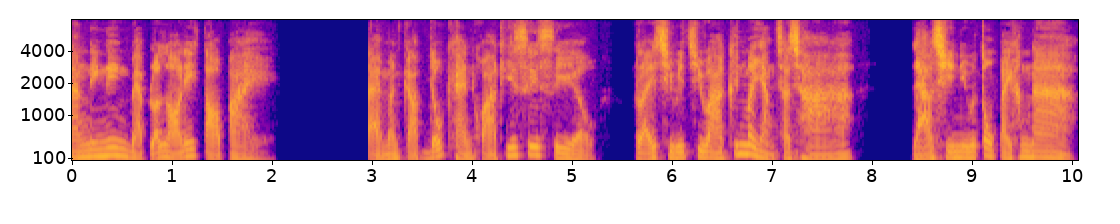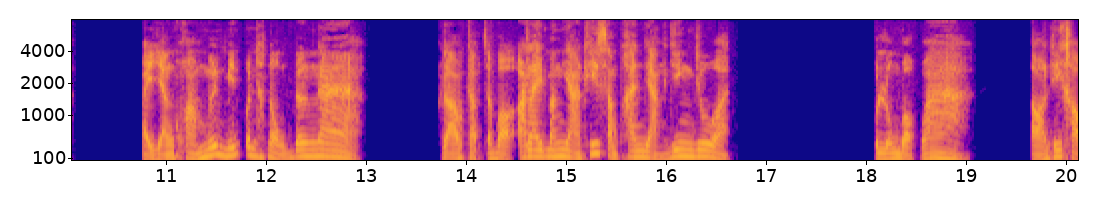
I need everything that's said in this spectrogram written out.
นั่งนิ่งๆ แบบหลอนๆอีกต่อไป แต่มันกลับยกแขนขวาที่ซีเซียวไร้ชีวิตชีวาขึ้นมาอย่างช้าๆ แล้วชี้นิ้วตรงไปข้างหน้า ไปยังความมืดมิดบนถนนเบื้องหน้า เรากับจะบอกอะไรบางอย่างที่สำคัญอย่างยิ่งยวด คุณลุงบอกว่า ตอนที่เขา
